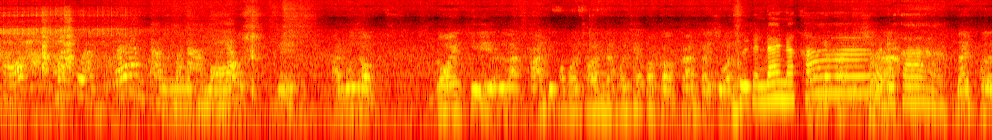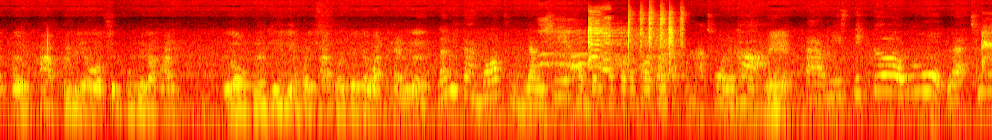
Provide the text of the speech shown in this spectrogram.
เพราะมันกลั่นแกล้งกันมานานแล้วนี่ท่านผู้ชมโดยที่หลักฐานที่ปปชนำมาใช้ประกอบการไต่สวนคุยกันได้นะคะสวัสดีค่ะ ได้เปิดเผยภาพคลิปวิดีโอซึ่งคุณพิรพันธ์ ลงพื้นที่เยี่ยมประชาชนในจังหวัดแห่งหนึ่งและมีการมอบถุงยังชีพของบริษัทปตทจำกัดมหาชนค่ะ นี่ แต่มีสติ๊กเกอร์รูปและชื่อ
